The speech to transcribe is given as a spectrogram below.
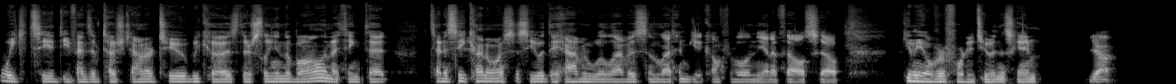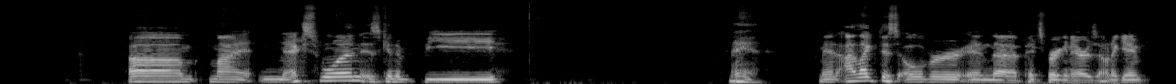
We could see a defensive touchdown or two because they're slinging the ball, and I think that Tennessee kind of wants to see what they have in Will Levis and let him get comfortable in the NFL. So, give me over 42 in this game. Yeah. Um, my next one is to be man Man, I like this over in the Pittsburgh and Arizona game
